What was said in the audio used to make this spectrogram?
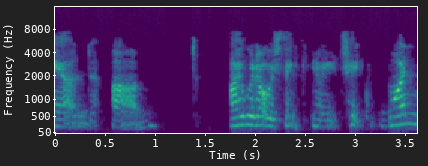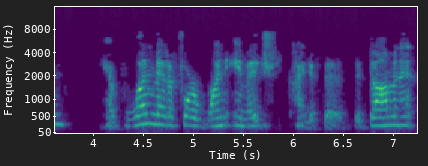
And um, i would always think you know you take one you have one metaphor one image kind of the, the dominant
